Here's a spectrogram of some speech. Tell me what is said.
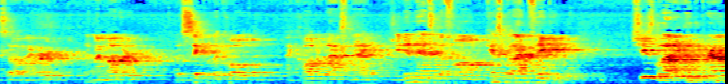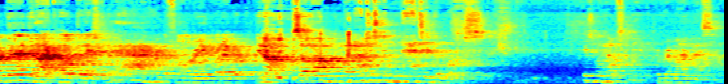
So I heard that my mother was sick with a cold. I called her last night. She didn't answer the phone. Guess what I'm thinking? She's lying on the ground dead. Know, I called her today. She's like, so, um, but I just imagine the worst. Here's what helps me to remind myself.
